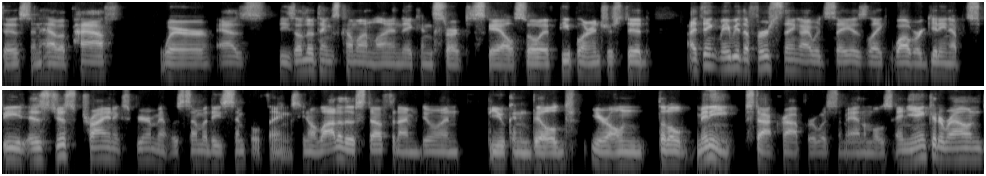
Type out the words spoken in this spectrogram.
this and have a path where as these other things come online, they can start to scale. So if people are interested, I think maybe the first thing I would say is like while we're getting up to speed is just try and experiment with some of these simple things. You know, a lot of the stuff that I'm doing you can build your own little mini stock cropper with some animals and yank it around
